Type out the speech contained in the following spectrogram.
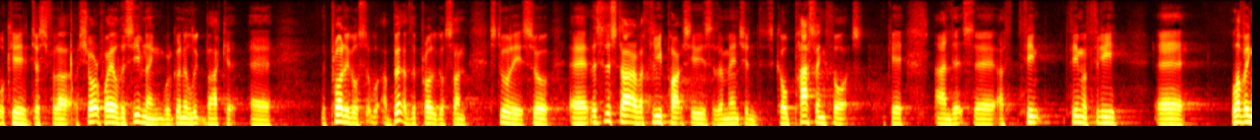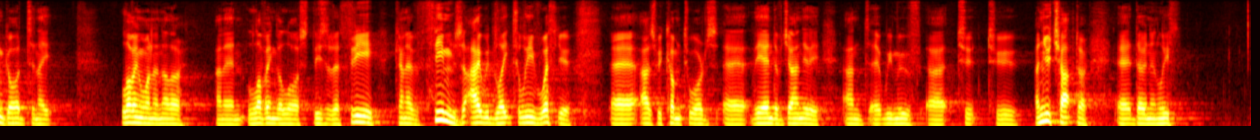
Okay, just for a, a, short while this evening, we're going to look back at uh, the prodigal, a bit of the prodigal son story. So, uh, this is the start of a three part series, as I mentioned. It's called Passing Thoughts. Okay, and it's uh, a theme, theme of three uh, loving God tonight, loving one another, and then loving the lost. These are the three kind of themes that I would like to leave with you as we come towards uh, the end of January and uh, we move uh, to, to a new chapter uh, down in Leith.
